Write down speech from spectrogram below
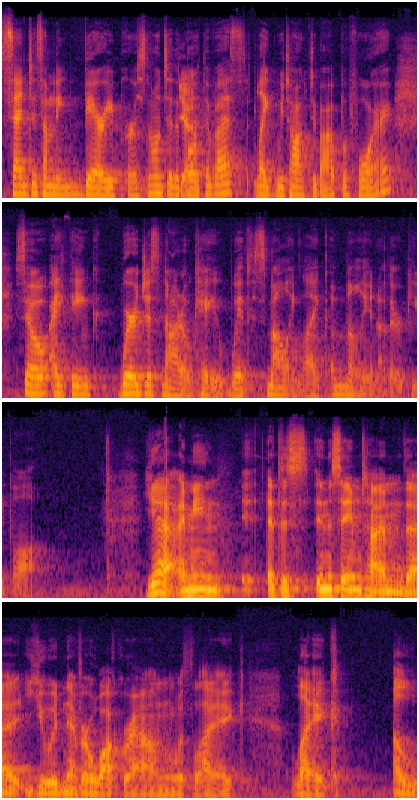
Scent is something very personal to the. Yeah. both of us, like we talked about before. So I think we're just not okay with smelling like a million other people. Yeah, I mean, at this in the same time that you would never walk around with like, like a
